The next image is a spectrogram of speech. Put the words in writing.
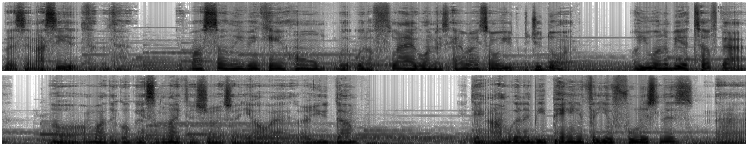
Listen, I see it. If my son even came home with, with a flag on his head, I'm like, so what you, what you doing? Oh, you want to be a tough guy? Oh, I'm about to go get some life insurance on your ass. Are you dumb? You think I'm gonna be paying for your foolishness? Nah.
